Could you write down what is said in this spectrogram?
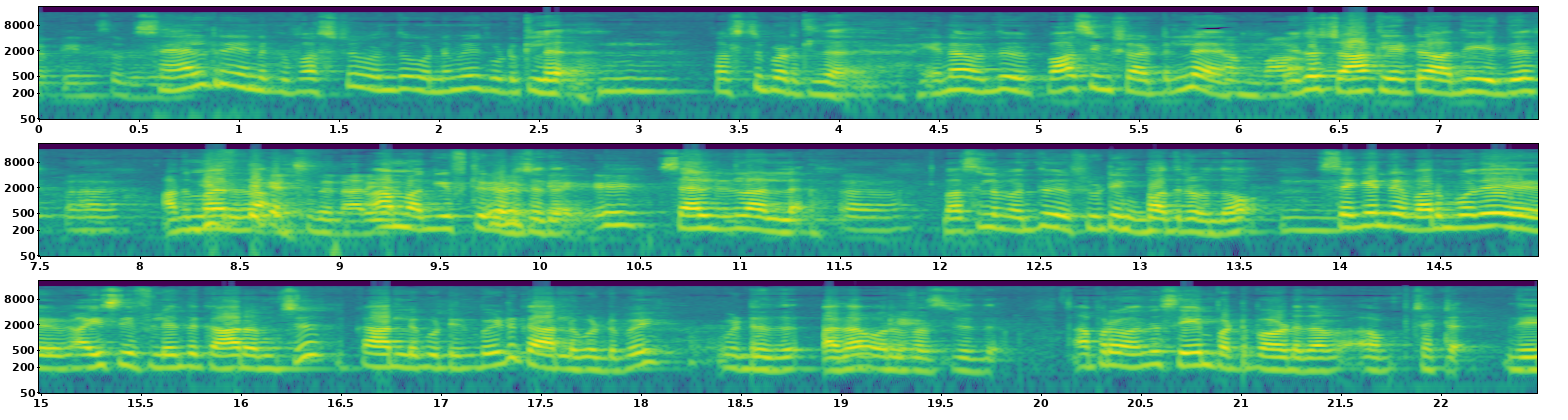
அப்படின்னு சொல்லுங்க. சேலரி எனக்கு ஃபர்ஸ்ட் வந்து ஒண்ணுமே கொடுக்கல. ஃபர்ஸ்ட் படத்துல. ஏன்னா வந்து பாசிங் ஷாட் இல்ல. ஏதோ சாக்லேட் அது இது. அது மாதிரி தான். கிடைச்சது நிறைய. ஆமா gift கிடைச்சது. சேலரிலாம் இல்ல. பஸ்ல வந்து ஷூட்டிங் பார்த்துட்டு வந்தோம். செகண்ட் டே வரும்போதே ஐசிஎஃப்ல இருந்து கார் அமிச்சு கார்ல கூட்டிட்டு போயிட்டு கார்ல கொண்டு போய் விட்டுறது. அதான் ஒரு ஃபர்ஸ்ட் இது. அப்புறம் வந்து சேம் பட்டுப்பாவாடை தான் சட்டை. இதே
